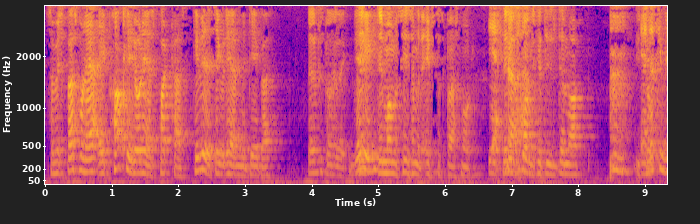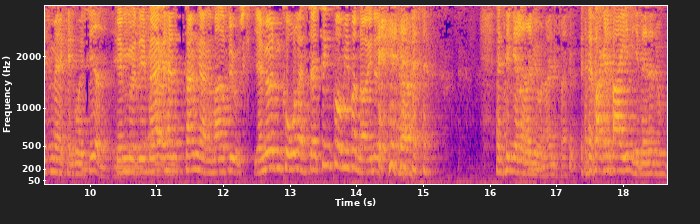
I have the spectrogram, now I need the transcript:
Så mit spørgsmål er, er I påklædt under jeres podcast? Det ved jeg sikkert, hvad det her med det, jeg gør. Ja, det forstår jeg heller ikke. Det det ikke. det må man se som et ekstra spørgsmål. Ja. Det, jeg tror, vi skal dele dem op i Ja, to. der skal vi simpelthen have kategoriseret. Det, er- det mærker, hans tankegang er meget flyvsk. Jeg hørte en cola, så jeg tænkte på, om I var nøgne. Han tænkte allerede, at vi var nøgne først. Han pakker det bare ind i et eller andet nu.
